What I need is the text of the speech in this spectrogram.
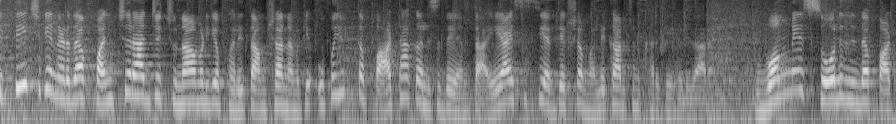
ಇತ್ತೀಚೆಗೆ ನಡೆದ ಪಂಚರಾಜ್ಯ ಚುನಾವಣೆಯ ಫಲಿತಾಂಶ ನಮಗೆ ಉಪಯುಕ್ತ ಪಾಠ ಕಲಿಸಿದೆ ಅಂತ ಎಐಸಿಸಿ ಅಧ್ಯಕ್ಷ ಮಲ್ಲಿಕಾರ್ಜುನ್ ಖರ್ಗೆ ಹೇಳಿದ್ದಾರೆ. ಒಮ್ಮೆ ಸೋಲಿನಿಂದ ಪಾಠ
